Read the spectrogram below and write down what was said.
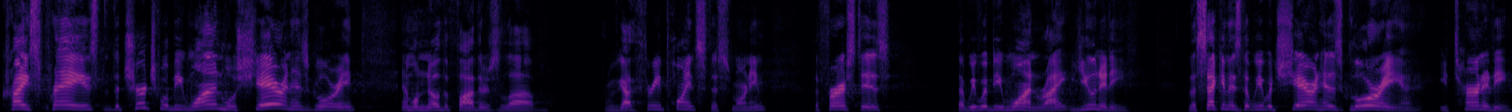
Christ prays that the church will be one, will share in his glory, and will know the Father's love. We've got three points this morning. The first is that we would be one, right? Unity. The second is that we would share in his glory, eternity.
